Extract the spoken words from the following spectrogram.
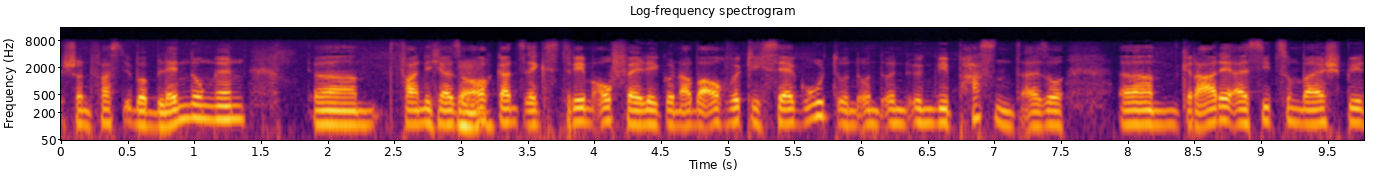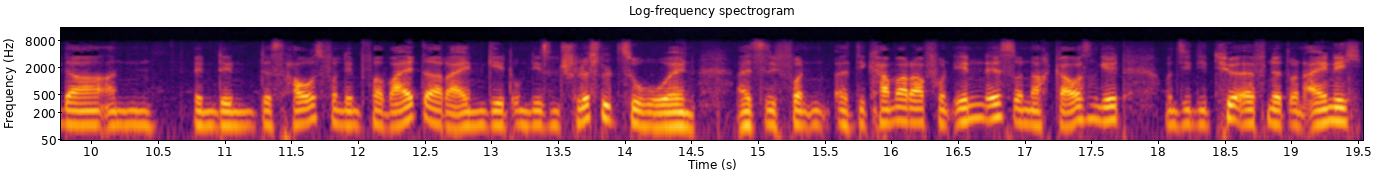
schon fast Überblendungen, ähm, fand ich also mhm. auch ganz extrem auffällig und aber auch wirklich sehr gut und, und, und irgendwie passend. Also ähm, gerade als sie zum Beispiel da an in den, das Haus von dem Verwalter reingeht, um diesen Schlüssel zu holen, als sie von äh, die Kamera von innen ist und nach draußen geht und sie die Tür öffnet und eigentlich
